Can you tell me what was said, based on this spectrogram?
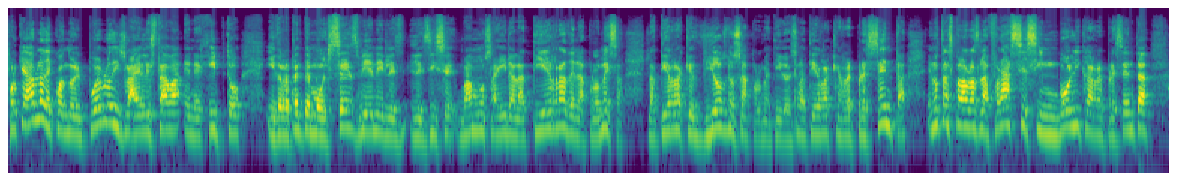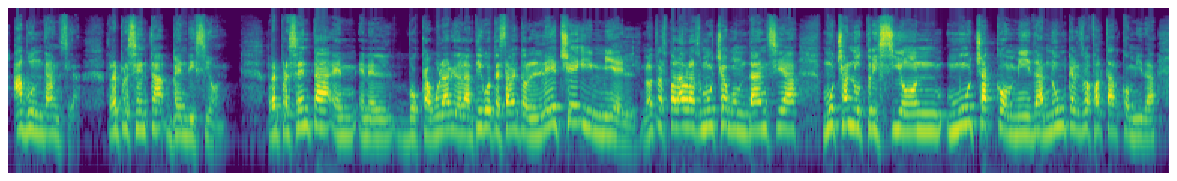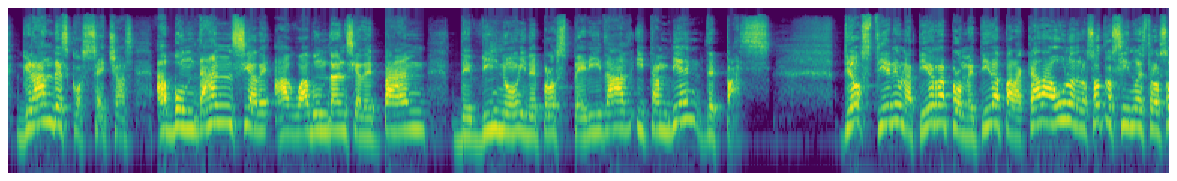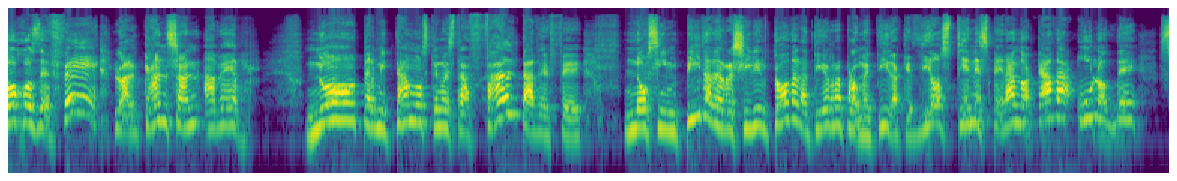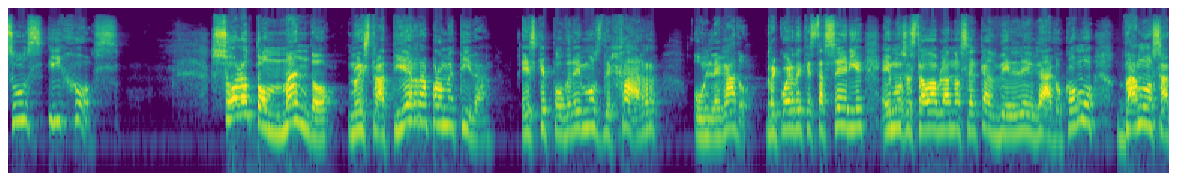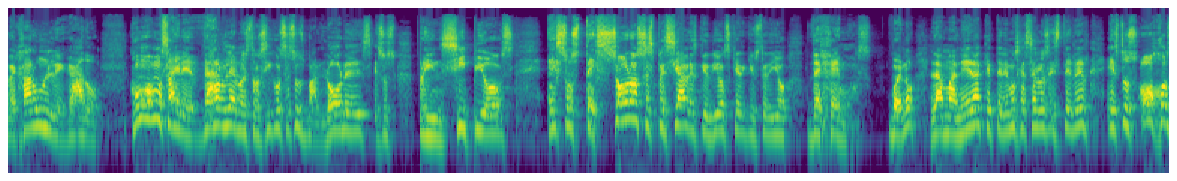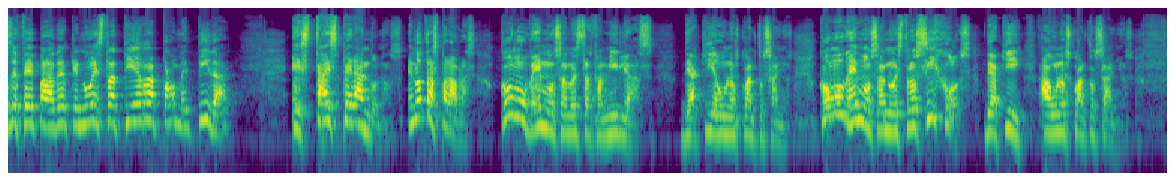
porque habla de cuando el pueblo de Israel estaba en Egipto y de repente Moisés viene y les, les dice, vamos a ir a la tierra de la promesa, la tierra que Dios nos ha prometido. Es una tierra que representa, en otras palabras, la frase simbólica representa abundancia, representa bendición representa en, el vocabulario del Antiguo Testamento leche y miel. En otras palabras, mucha abundancia, mucha nutrición, mucha comida, nunca les va a faltar comida, grandes cosechas, abundancia de agua, abundancia de pan, de vino y de prosperidad y también de paz. Dios tiene una tierra prometida para cada uno de nosotros si nuestros ojos de fe lo alcanzan a ver. No permitamos que nuestra falta de fe nos impida de recibir toda la tierra prometida que Dios tiene esperando a cada uno de sus hijos. Solo tomando nuestra tierra prometida es que podremos dejar un legado. Recuerde que esta serie hemos estado hablando acerca del legado. ¿Cómo vamos a dejar un legado? ¿Cómo vamos a heredarle a nuestros hijos esos valores, esos principios, esos tesoros especiales que Dios quiere que usted y yo dejemos? Bueno, la manera que tenemos que hacerlo es tener estos ojos de fe para ver que nuestra tierra prometida está esperándonos. En otras palabras, ¿cómo vemos a nuestras familias? De aquí a unos cuantos años? ¿Cómo vemos a nuestros hijos de aquí a unos cuantos años?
